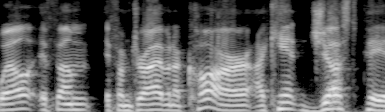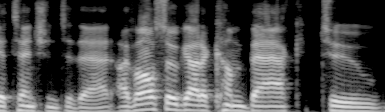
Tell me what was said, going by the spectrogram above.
Well, if I'm if I'm driving a car, I can't just pay attention to that. I've also got to come back to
